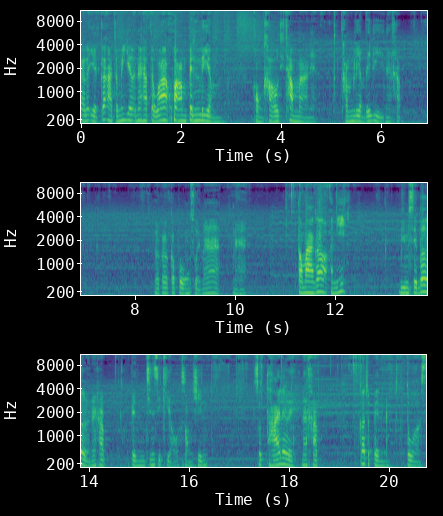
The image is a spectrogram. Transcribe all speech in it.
รายละเอียดก็อาจจะไม่เยอะนะครับ แต่ว่าความเป็นเหลี่ยมของเขาที่ทำมาเนี่ยทำเหลี่ยมได้ดีนะครับ แล้วก็กระโปรงสวยมากนะฮะ ต่อมาก็อันนี้ บีมเซเบอร์นะครับ เป็นชิ้นสีเขียว 2 ชิ้น สุดท้ายเลยนะครับ ก็จะเป็นตัวส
